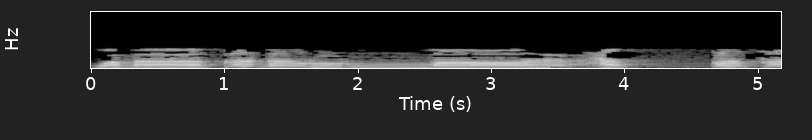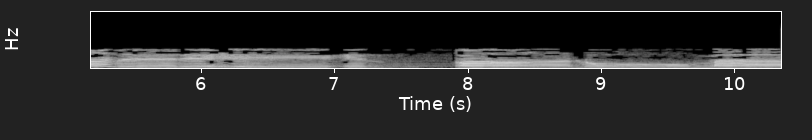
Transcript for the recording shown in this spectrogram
وَمَا قَدَرُوا اللَّهَ حَقَّ قَدْرِهِ إِذْ قَالُوا مَا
